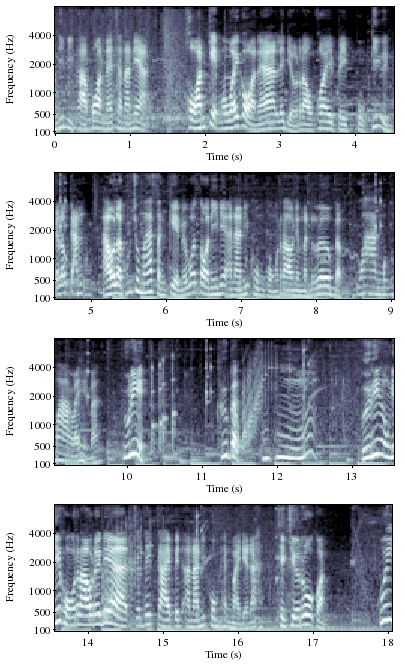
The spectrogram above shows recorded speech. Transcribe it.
นที่มีคาร์บอนนะฉะนั้นเนี่ยถอนเก็บมาไว้ก่อนนะแล้วเดี๋ยวเราค่อยไปปลูกที่อื่นกันแล้วกันเอาล่ะคุณผู้ชมฮะสังเกตไหมว่าตอนนี้เนี่ยอาณานิคมของเราเนี่ยมันเริ่มแบบกว้างมากๆแล้วเห็นไหมดูดิคือแบบพื้นที่ตรงนี้ของเราเนี่ยจะได้กลายเป็นอาณานิคมแห่งใหม่เดี๋ยวนะเช็คเชื้อโรคก่อนหุย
